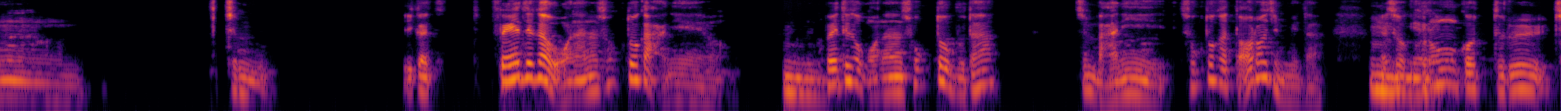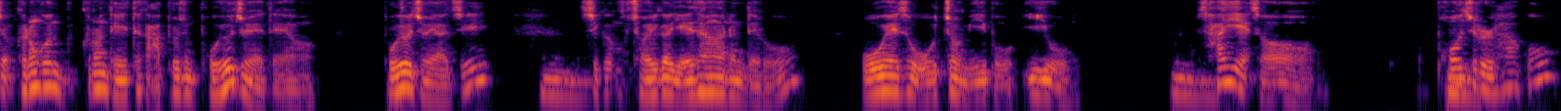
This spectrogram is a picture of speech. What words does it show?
음, 좀 그러니까 페드가 원하는 속도가 아니에요. 음. 페드가 원하는 속도보다 좀 많이 속도가 떨어집니다. 그래서 음. 예. 그런 것들을 저 그런 건 그런 데이터가 앞으로 좀 보여줘야 돼요. 보여줘야지 음. 지금 저희가 예상하는 대로 5에서 5.25, 25 음. 사이에서 음. 퍼즐을 하고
